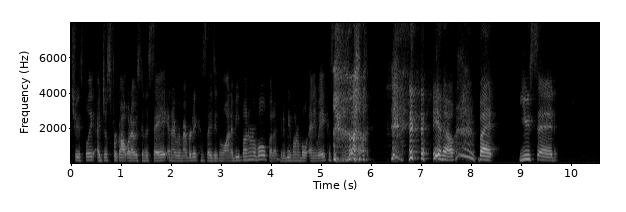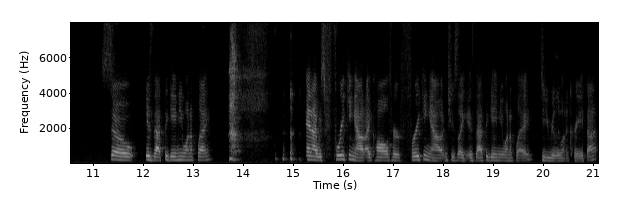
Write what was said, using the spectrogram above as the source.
truthfully, I just forgot what I was going to say. And I remembered it because I didn't want to be vulnerable, but I'm going to be vulnerable anyway because, you know, but you said so is that the game you want to play? and I was freaking out. I called her freaking out and she's like, Is that the game you want to play? Do you really want to create that?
